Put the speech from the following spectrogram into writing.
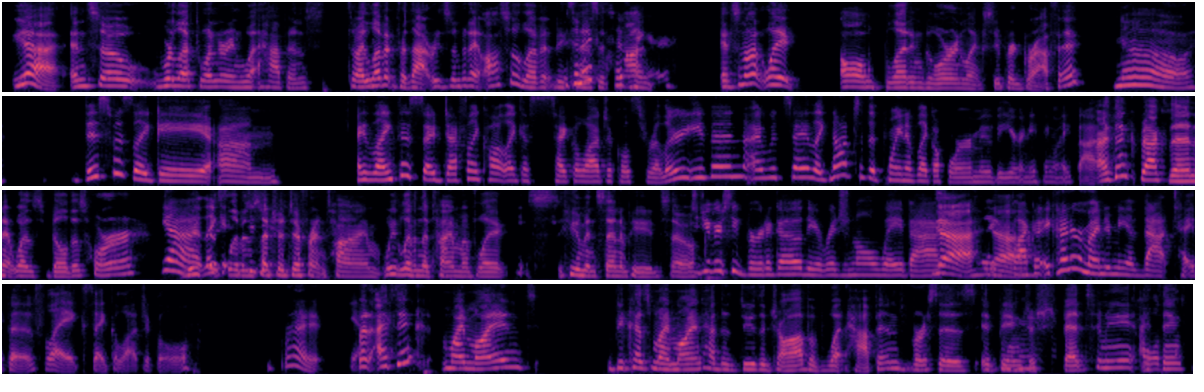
Yeah, and so we're left wondering what happens. So I love it for that reason, but I also love it because It's a nice it's not it's not like all blood and gore and like super graphic. No. This was like a um I like this. I definitely call it like a psychological thriller, even I would say. Like not to the point of like a horror movie or anything like that. I think back then it was billed as horror. yeah, we like just live in such you, a different time. We live in the time of like human centipede. So did you ever see Vertigo, the original way back? yeah, like yeah, black it kind of reminded me of that type of like psychological right. Yeah. But I think my mind, because my mind had to do the job of what happened versus it being Mhm. just fed to me, I think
